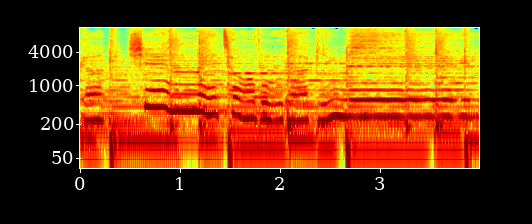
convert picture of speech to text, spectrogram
လို့စိတ်ကောက်တဲ့အခါရှင်းလဲချောဖို့သာပြင်းလေ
